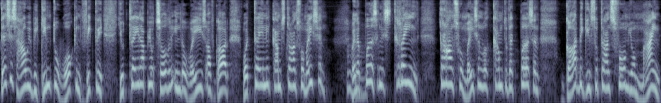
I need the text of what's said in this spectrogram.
this is how we begin to walk in victory. You train up your children in the ways of God. With training comes transformation. Mm-hmm. When a person is trained, transformation will come to that person. God begins to transform your mind.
